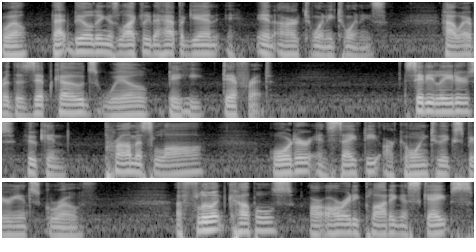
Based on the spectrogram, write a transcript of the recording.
Well, that building is likely to happen again in our 2020s. However, the zip codes will be different. City leaders who can promise law, order, and safety are going to experience growth. Affluent couples are already plotting escapes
